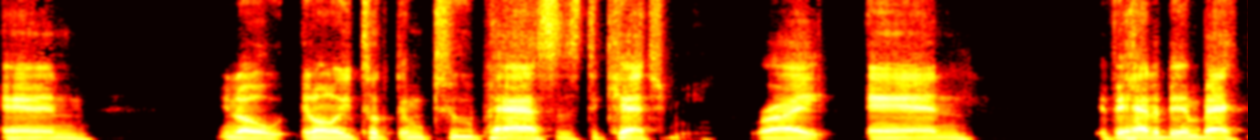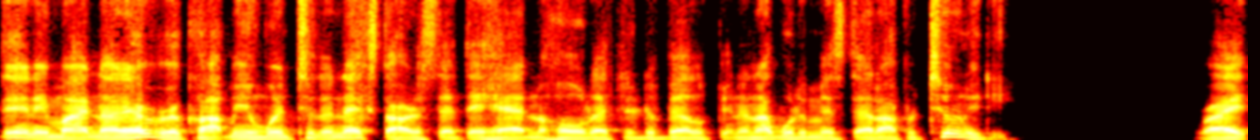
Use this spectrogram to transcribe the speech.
And you know, it only took them two passes to catch me, right? And if it had been back then, they might not ever have caught me and went to the next artist that they had in the hole that they're developing, and I would have missed that opportunity. Right.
